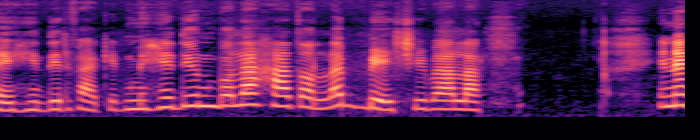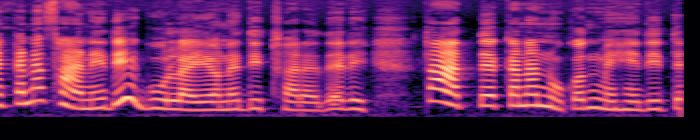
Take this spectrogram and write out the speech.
মেহেদির প্যাকেট মেহেদি বলে হাত অল্লা বেশি বালা। এনেকানে ফানি দি, গুলাই অনে দিত ফারে দেরি তা আত্তে একখানা নুকত মেহেদিতে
